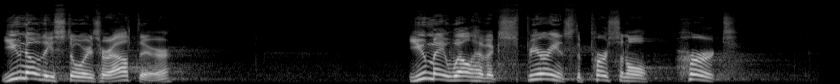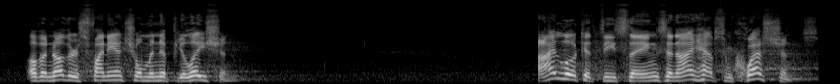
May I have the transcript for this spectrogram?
You know these stories are out there. You may well have experienced the personal hurt of another's financial manipulation. I look at these things and I have some questions.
